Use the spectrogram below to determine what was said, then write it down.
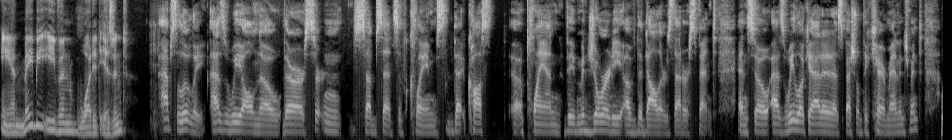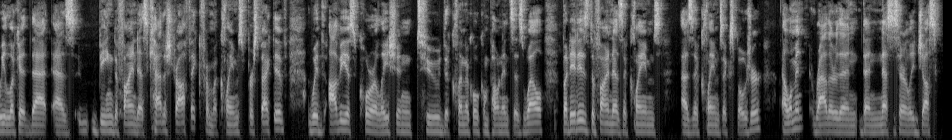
and maybe even what it isn't. Absolutely. As we all know, there are certain subsets of claims that cost a plan the majority of the dollars that are spent. And so as we look at it as specialty care management, we look at that as being defined as catastrophic from a claims perspective with obvious correlation to the clinical components as well. But it is defined as a claims as a claims exposure element rather than than necessarily just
